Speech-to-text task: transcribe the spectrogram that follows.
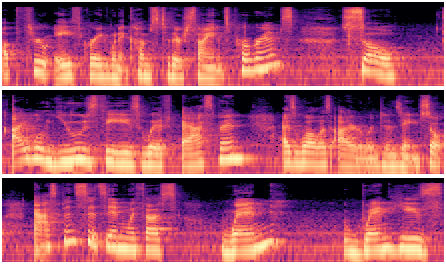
up through eighth grade when it comes to their science programs. So I will use these with Aspen as well as Ireland and Zane. So Aspen sits in with us when when he's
